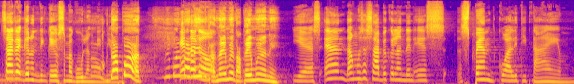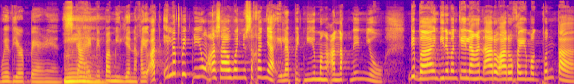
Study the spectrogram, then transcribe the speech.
Sana ganun din kayo sa magulang Oh, ninyo. dapat. Di ba, And nanay, ano? tanay mo yan, tatay mo yan eh. Yes, and ang masasabi ko lang din is spend quality time with your parents Mm. kahit may pamilya na kayo. At ilapit niyo yung asawa niyo sa kanya, ilapit niyo yung mga anak ninyo. 'Di ba? Hindi naman kailangan araw-araw kayo magpunta.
